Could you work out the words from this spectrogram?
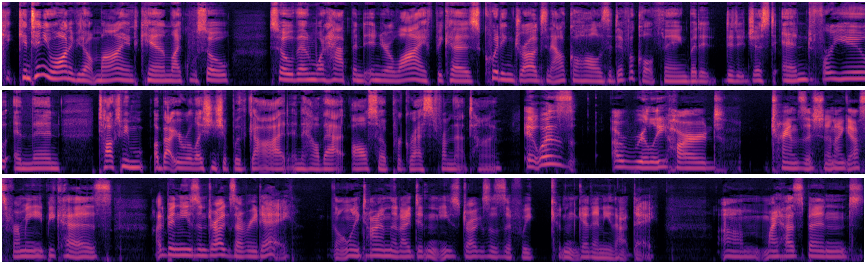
c- continue on if you don't mind, Kim. Like, so, so then what happened in your life? Because quitting drugs and alcohol is a difficult thing, but it did it just end for you? And then talk to me about your relationship with God and how that also progressed from that time. It was a really hard transition, I guess, for me because I'd been using drugs every day. The only time that I didn't use drugs is if we couldn't get any that day. Um, my husband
